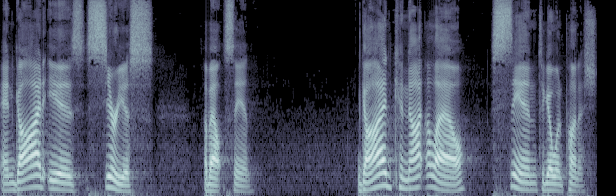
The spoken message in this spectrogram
And God is serious about sin. God cannot allow sin to go unpunished.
